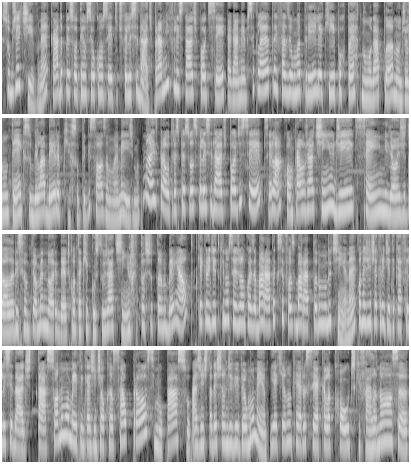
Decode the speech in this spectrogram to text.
subjetivo, né? Cada pessoa tem o seu conceito de felicidade. Para mim, felicidade pode ser pegar minha bicicleta e fazer uma trilha aqui por perto, num lugar plano, onde eu não tenha que subir ladeira, porque eu sou preguiçosa, não é mesmo? Mas para outras pessoas, felicidade pode ser, sei lá, comprar um jatinho de 100 milhões de dólares. Eu não tenho a menor ideia de quanto é que custa o jatinho. Tô chutando bem alto, porque acredito que não seja uma coisa barata, que se fosse barato todo mundo tinha, né? Quando a gente acredita que a felicidade tá só no momento em que a gente alcançar o próximo passo, a gente tá deixando de viver o momento. E aqui eu não quero ser aquela coach que fala, nossa,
